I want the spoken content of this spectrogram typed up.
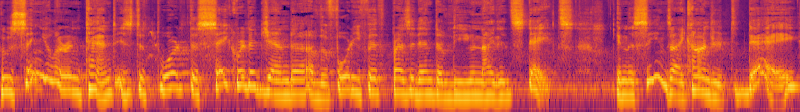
whose singular intent is to thwart the sacred agenda of the 45th President of the United States. In the scenes I conjured today,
